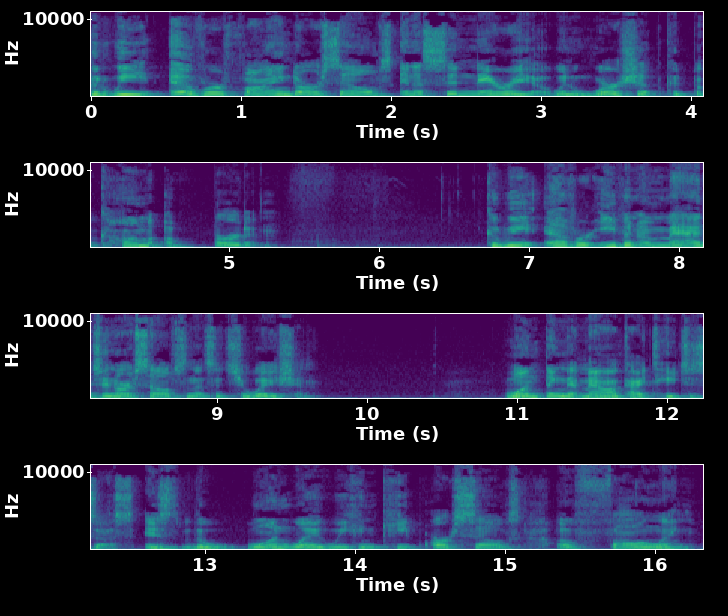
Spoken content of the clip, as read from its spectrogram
Could we ever find ourselves in a scenario when worship could become a burden? Could we ever even imagine ourselves in that situation? One thing that Malachi teaches us is the one way we can keep ourselves of falling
